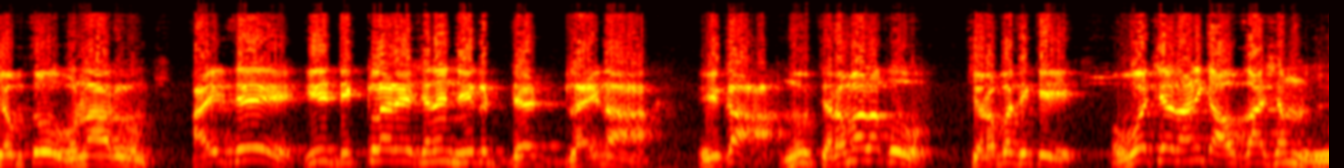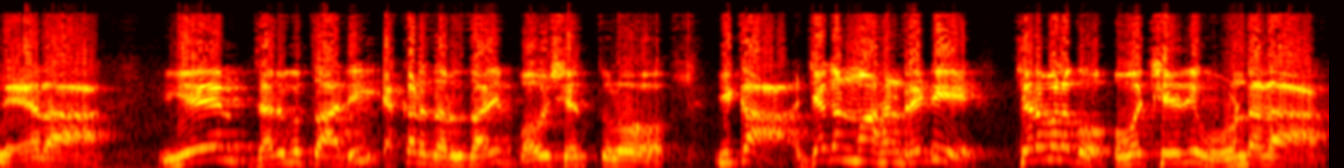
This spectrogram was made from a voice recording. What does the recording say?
చెబుతూ ఉన్నారు. అయితే ఈ డిక్లరేషన్ నీకు డెడ్ లైనా. ఇక నువ్వు తిరుమలకు తిరుపతికి వచ్చేదానికి అవకాశం లేదా? ఏం జరుగుతుంది ఎక్కడ జరుగుతుంది భవిష్యత్తులో? ఇక జగన్మోహన్ రెడ్డి తిరుమలకు వచ్చేది ఉండదా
